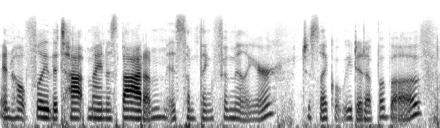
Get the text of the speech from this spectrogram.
and hopefully the top minus bottom is something familiar, just like what we did up above.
